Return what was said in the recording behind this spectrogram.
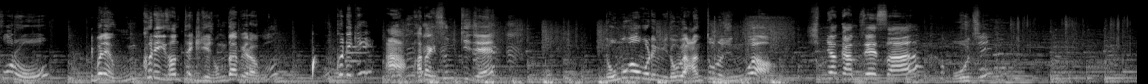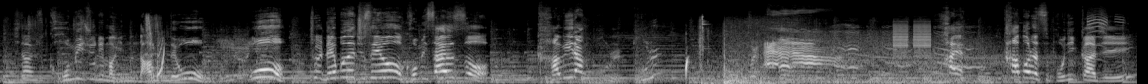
코로 이번에 웅크리기 선택 이게 정답이라고? 웅크리기? 아 바닥에 숨기제 넘어가 버립니다 왜 안 떨어지는 거야 10년 감수했어 뭐지? 지나가면서 거미줄이 막 있는 나무인데 오! 오! 절 내보내주세요 거미 쌓였어 가위랑 불 불? 불 아! 하 타버렸어 보니까지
